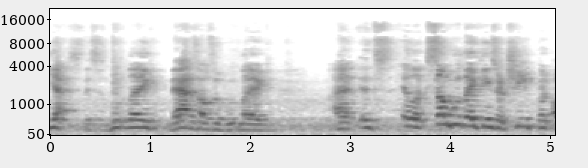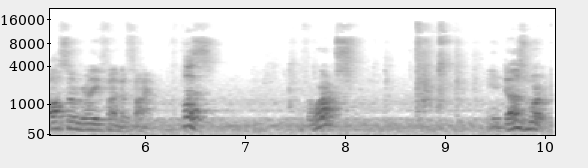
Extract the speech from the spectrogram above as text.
yes, this is bootleg, that is also bootleg. Uh, it's, it, look, some bootleg things are cheap, but also really fun to find. Plus, if it works, it does work.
